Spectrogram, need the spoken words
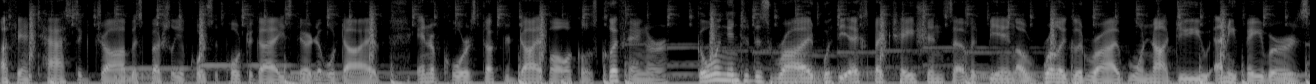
a fantastic job, especially, of course, with Poltergeist, Daredevil Dive, and of course, Dr. Diabolical's Cliffhanger. Going into this ride with the expectations of it being a really good ride will not do you any favors.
